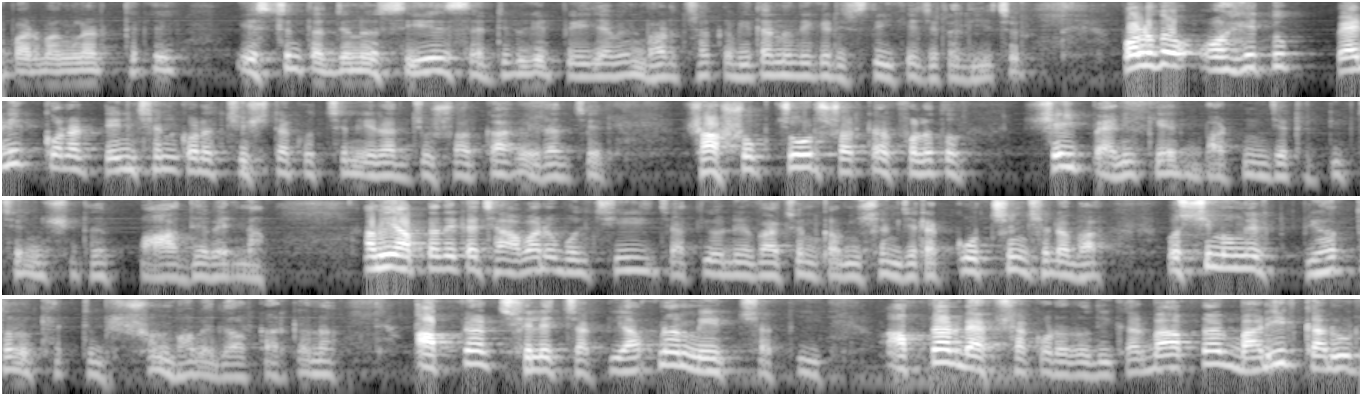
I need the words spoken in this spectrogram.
ওপার বাংলার থেকে এসছেন, তার জন্য সিএস সার্টিফিকেট পেয়ে যাবেন, ভারত সরকার বিধানদিকের স্ত্রীকে যেটা দিয়েছেন ফলত অহেতুক প্যানিক করার টেনশন করার চেষ্টা করছেন এ রাজ্য সরকার, এ রাজ্যের শাসক চোর সরকার, ফলে তো সেই প্যানিকের বাটন যেটা টিপছেন সেটা পা দেবেন না। আমি আপনাদের কাছে আবারও বলছি, জাতীয় নির্বাচন কমিশন যেটা করছেন সেটা পশ্চিমবঙ্গের বৃহত্তর ক্ষেত্রে ভীষণভাবে দরকার। কেননা আপনার ছেলের চাকরি, আপনার মেয়ের চাকরি, আপনার ব্যবসা করার অধিকার বা আপনার বাড়ির কারুর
